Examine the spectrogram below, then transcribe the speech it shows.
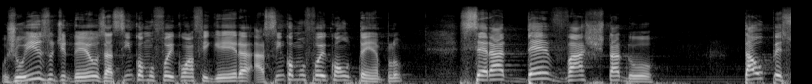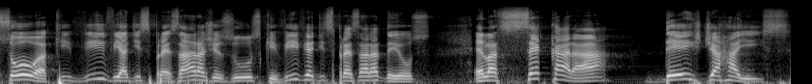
O juízo de Deus, assim como foi com a figueira, assim como foi com o templo, será devastador tal pessoa que vive a desprezar a Jesus, que vive a desprezar a Deus, ela secará desde a raiz.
